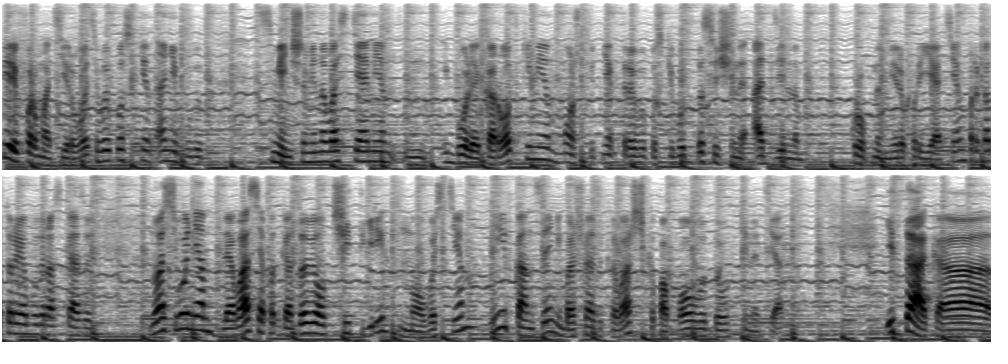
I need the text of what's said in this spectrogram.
переформатировать выпуски. Они будут с меньшими новостями и более короткими. Может быть, некоторые выпуски будут посвящены отдельным крупным мероприятиям, про которые я буду рассказывать. Ну а сегодня для вас я подготовил 4 новости и в конце небольшая закрывашечка по поводу кинотеатра. Итак, э,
